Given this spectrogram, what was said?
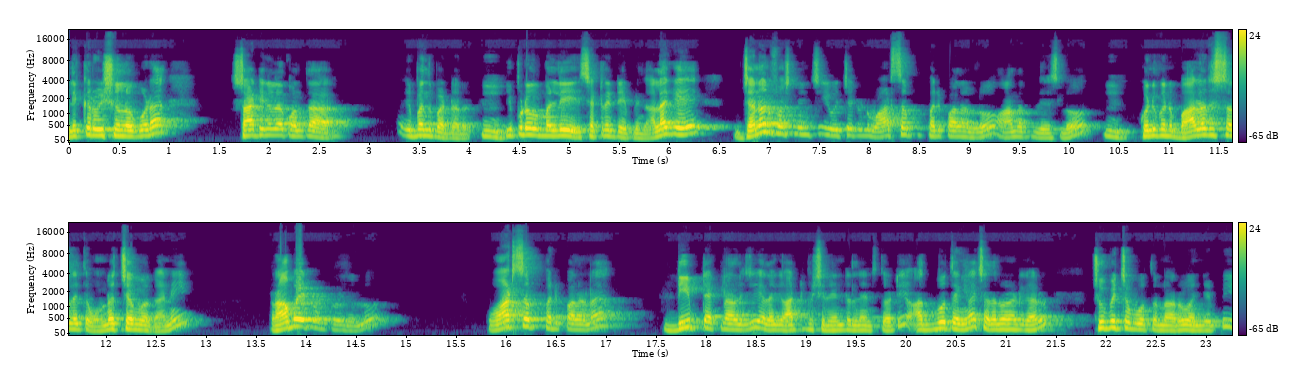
లిక్కర్ విషయంలో కూడా స్టార్టింగ్లో కొంత ఇబ్బంది పడ్డారు. ఇప్పుడు మళ్ళీ సెటరేట్ అయిపోయింది. అలాగే జనవరి ఫస్ట్ నుంచి వచ్చేటువంటి వాట్సాప్ పరిపాలనలో ఆంధ్రప్రదేశ్లో ఉమ్, కొన్ని కొన్ని బాలరిష్టాలు అయితే ఉండొచ్చేమో కానీ రాబోయేటువంటి రోజుల్లో వాట్సాప్ పరిపాలన డీప్ టెక్నాలజీ అలాగే ఆర్టిఫిషియల్ ఇంటెలిజెన్స్ తోటి అద్భుతంగా చంద్రబాబు నాయుడు గారు చూపించబోతున్నారు అని చెప్పి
